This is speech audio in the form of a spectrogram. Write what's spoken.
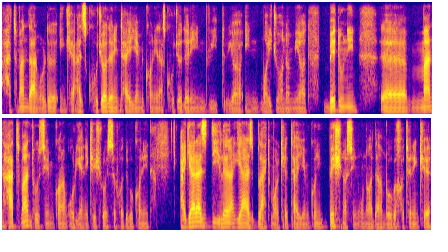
حتما در مورد اینکه از کجا دارین تهیه می‌کنین از کجا دارین وید یا این ماریجوانا میاد بدونین. من حتما توصیه می‌کنم ارگانیکش رو استفاده بکنین. اگر از دیلر اگر از بلک مارکت تهیه می‌کنین بشناسین اون آدم رو به خاطر اینکه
